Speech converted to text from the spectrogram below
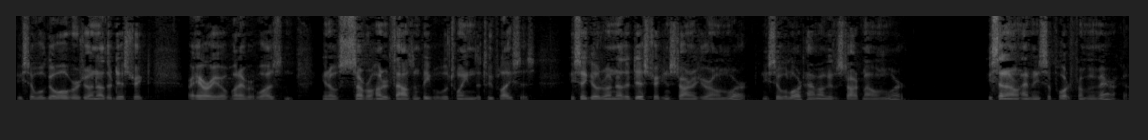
He said, We'll go over to another district or area, whatever it was, you know, several hundred thousand people between the two places. He said, Go to another district and start your own work. He said, Well, Lord, how am I going to start my own work? He said, I don't have any support from America.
